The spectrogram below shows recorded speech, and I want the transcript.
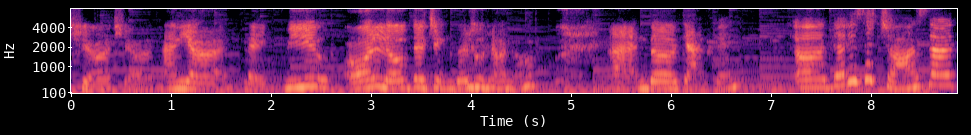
Sure, sure. And yeah, like we all love the jingle Ulala and the campaign. Uh, there is a chance that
